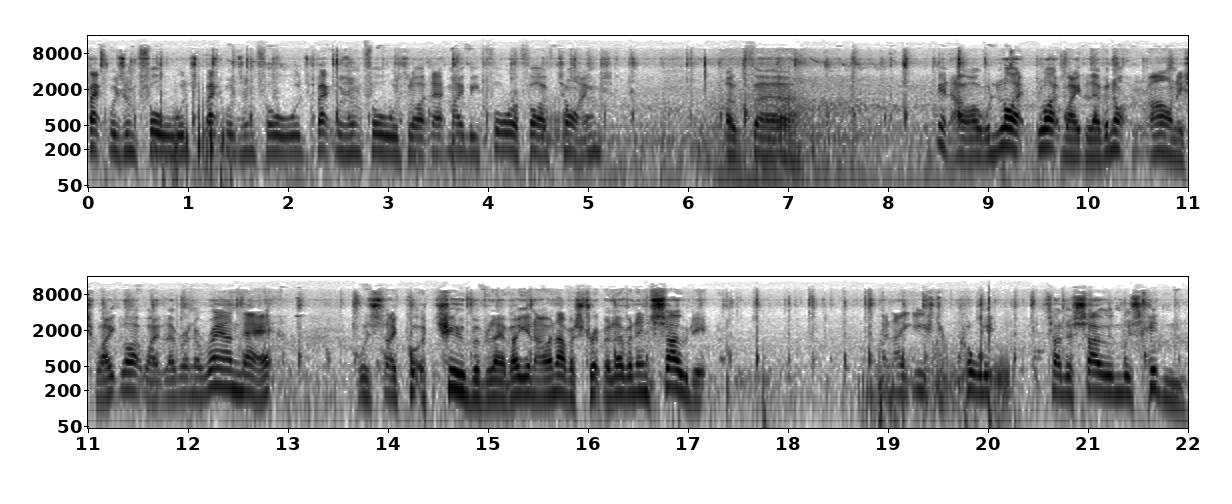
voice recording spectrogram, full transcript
backwards and forwards backwards and forwards backwards and forwards like that maybe four or five times of uh, you know I would light lightweight leather not harness weight lightweight leather. And around that was they put a tube of leather you know another strip of leather and then sewed it. And they used to call it so the sewing was hidden.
